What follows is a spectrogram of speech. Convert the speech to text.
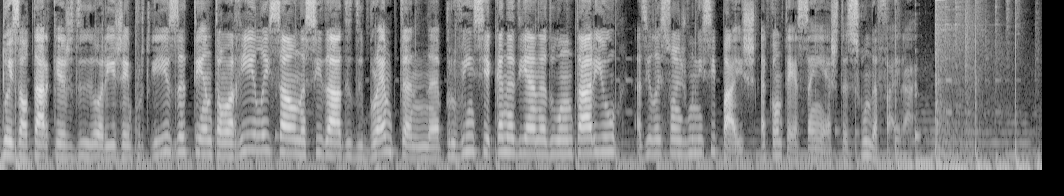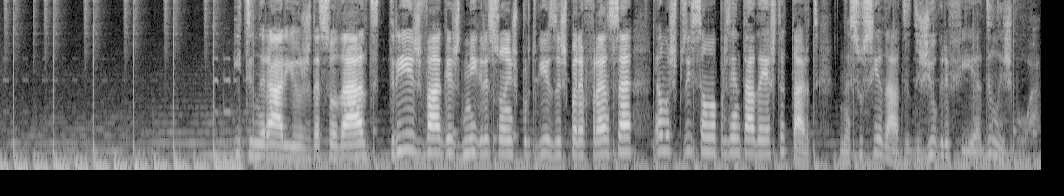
Dois autarcas de origem portuguesa tentam a reeleição na cidade de Brampton, na província canadiana do Ontário. As eleições municipais acontecem esta segunda-feira. Itinerários da Saudade, três vagas de migrações portuguesas para a França, é uma exposição apresentada esta tarde na Sociedade de Geografia de Lisboa.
